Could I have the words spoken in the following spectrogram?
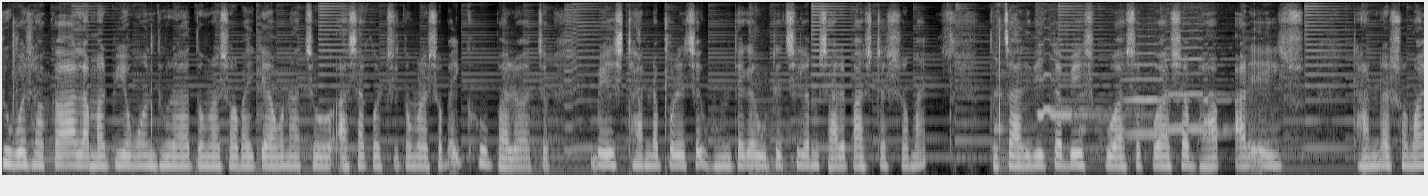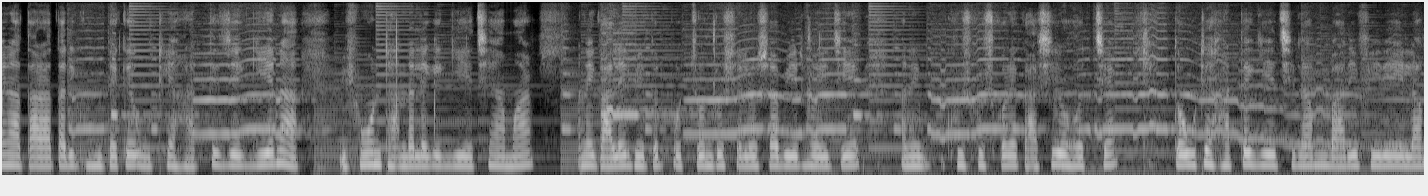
শুভ সকাল, আমার প্রিয় বন্ধুরা। তোমরা সবাই কেমন আছো? আশা করছি তোমরা সবাই খুব ভালো আছো। বেশ ঠান্ডা পড়েছে, ঘুম থেকে উঠেছিলাম সাড়ে পাঁচটার সময়। তো চারিদিকটা বেশ কুয়াশা কুয়াশা ভাব, আর এই ঠান্ডার সময় না তাড়াতাড়ি ঘুম থেকে উঠে হাঁটতে যে গিয়ে না ভীষণ ঠান্ডা লেগে গিয়েছে আমার। মানে গালের ভেতর প্রচণ্ড সেলোসা বের হয়েছে মানে খুসখুস করে কাশিও হচ্ছে। তো উঠে হাঁটতে গিয়েছিলাম, বাড়ি ফিরে এলাম,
